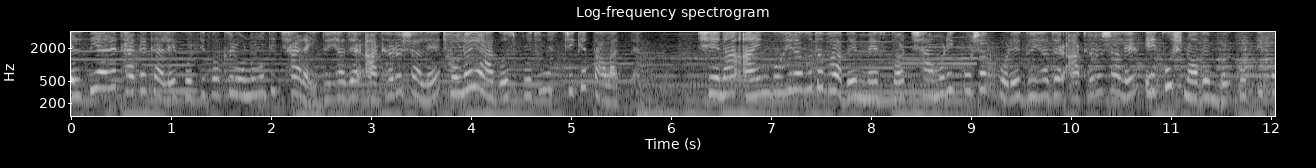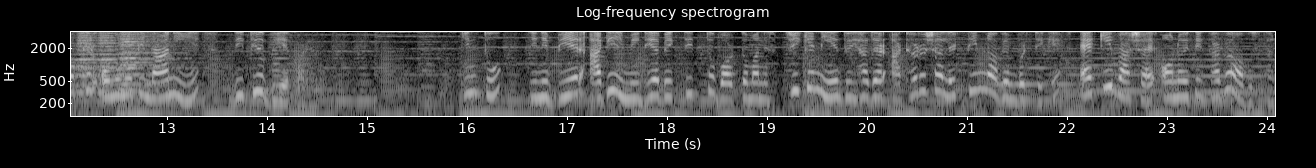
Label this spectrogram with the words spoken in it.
এলপিআরে থাকাকালে কর্তৃপক্ষের অনুমতি ছাড়াই দুই হাজার আঠারো সালে ষোলোই আগস্ট প্রথম স্ত্রীকে তালাক দেন। সেনা আইন বহিরাভূতভাবে মেসকট সামরিক পোশাক পরে দুই হাজার আঠারো সালের একুশ নভেম্বর কর্তৃপক্ষের অনুমতি না নিয়ে দ্বিতীয় বিয়ে করেন। কিন্তু তিনি বিয়ের আগেই মিডিয়া ব্যক্তিত্ব বর্তমান স্ত্রীকে নিয়ে দুই হাজার আঠারো সালের তিন নভেম্বর থেকে একই বাসায় অনৈতিকভাবে অবস্থান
